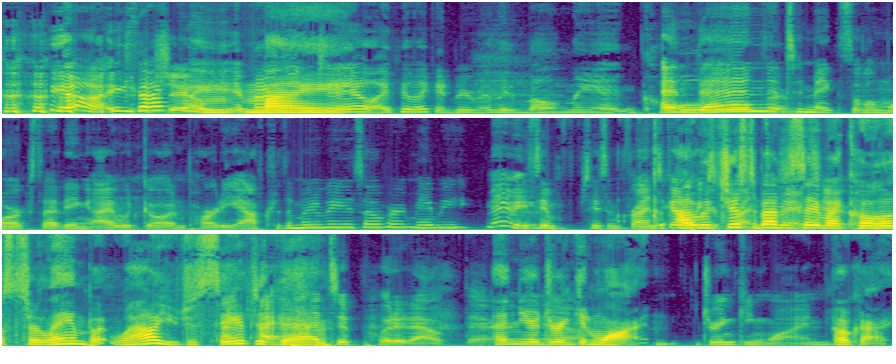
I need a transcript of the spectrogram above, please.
Yeah, exactly. Jail. If My- I'm in jail, I feel like I'd be really lonely and cold. And then and- to make it a little more exciting, I would go and party after the movie is over. Maybe, Maybe. see some, see some friends. I was just about to there, say my co-hosts are lame, but wow, you just saved I, it I there. had to put it out there. and you're you know. drinking wine. drinking wine. Okay,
